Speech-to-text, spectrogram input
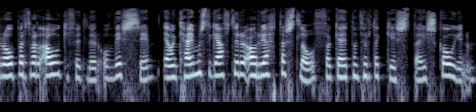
Róbert varð ágifullur og vissi ef hann kæmast ekki aftur á réttar slóð þá gæti hann þurft að gista í skóginum.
